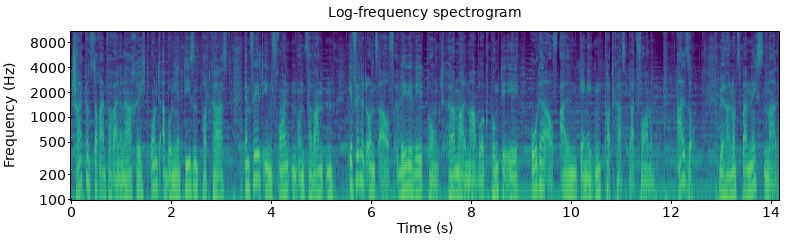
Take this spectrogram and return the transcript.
Schreibt uns doch einfach eine Nachricht und abonniert diesen Podcast, empfehlt ihn Freunden und Verwandten. Ihr findet uns auf www.hörmalmarburg.de oder auf allen gängigen Podcast-Plattformen. Also, wir hören uns beim nächsten Mal,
